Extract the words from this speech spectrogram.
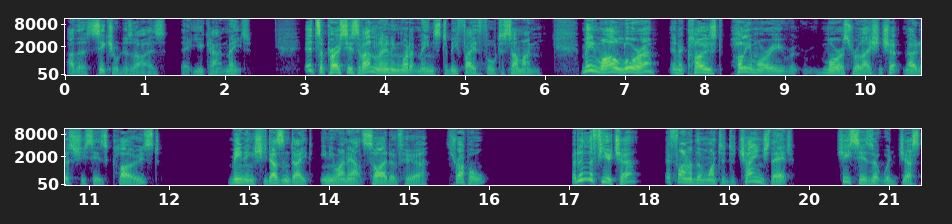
other sexual desires that you can't meet. It's a process of unlearning what it means to be faithful to someone. Meanwhile, Laura, in a closed polyamory Morris relationship, notice she says closed, meaning she doesn't date anyone outside of her throuple. But in the future, if one of them wanted to change that, she says it would just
